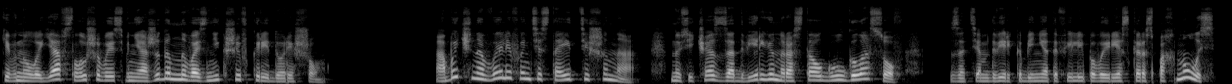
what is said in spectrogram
кивнула я, вслушиваясь в неожиданно возникший в коридоре шум. Обычно в Элефанте стоит тишина, но сейчас за дверью нарастал гул голосов. Затем дверь кабинета Филипповой резко распахнулась.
